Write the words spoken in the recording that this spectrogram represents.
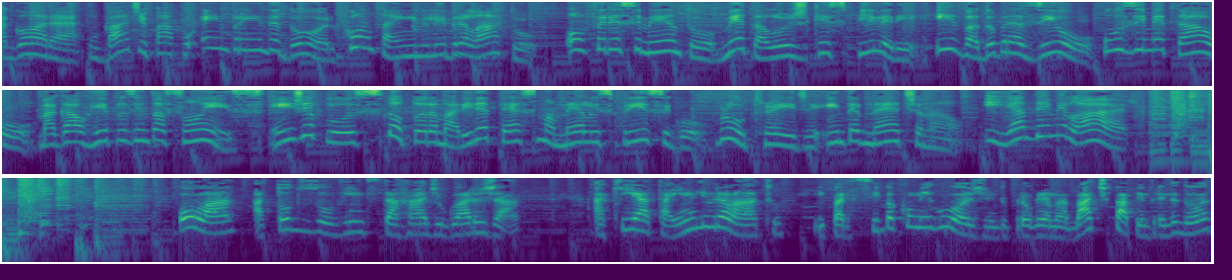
agora o bate-papo empreendedor com Librelato. Oferecimento Metalúrgica Spillery, IVA do Brasil, Use Metal, Magal Representações, Eng Plus, Doutora Marília Tessma Melo Esprícigo, Blue Trade International e Ademilar. Olá a todos os ouvintes da Rádio Guarujá. Aqui é a Taine Librelato e participa comigo hoje do programa Bate-Papo Empreendedor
